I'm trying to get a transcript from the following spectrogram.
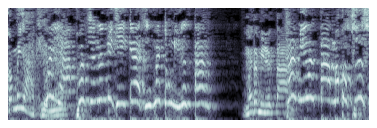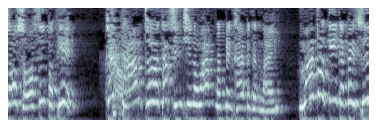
ก็ไม่อยากเห็นไม่อนะยากเพราะฉะนั้นวิธีแก้คือไม่ต้องมีเลือกตั้ง ไม่ต้องมีเลือกตั้ง ถ้ามีเลือกตั้งมันก็ซื้อสสซื้อประเทศฉันครับ ถามเธอทักษิณชินวัตรมันเป็นใครเป็นจากไหนมันก็ดีแต่ไปซื้อ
